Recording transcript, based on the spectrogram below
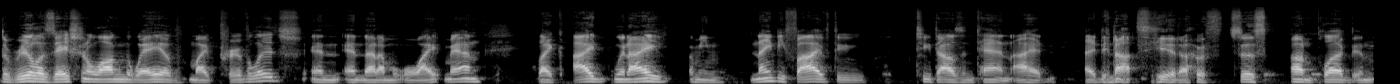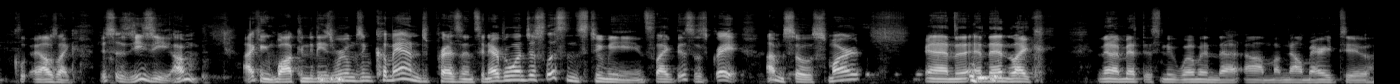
the realization along the way of my privilege and and that I'm a white man like I when I I mean 95 through 2010 I had I did not see it. I was just unplugged and I was like this is easy. I'm I can walk into these rooms and command presence and everyone just listens to me. It's like this is great. I'm so smart. And and then like and then I met this new woman that um, I'm now married to,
